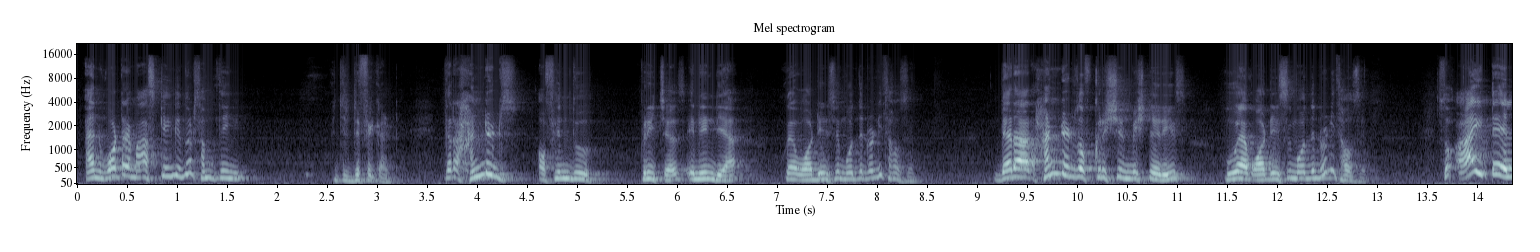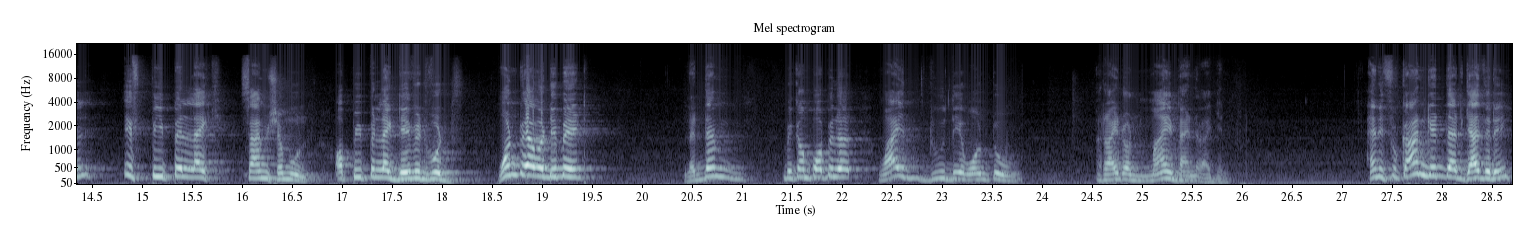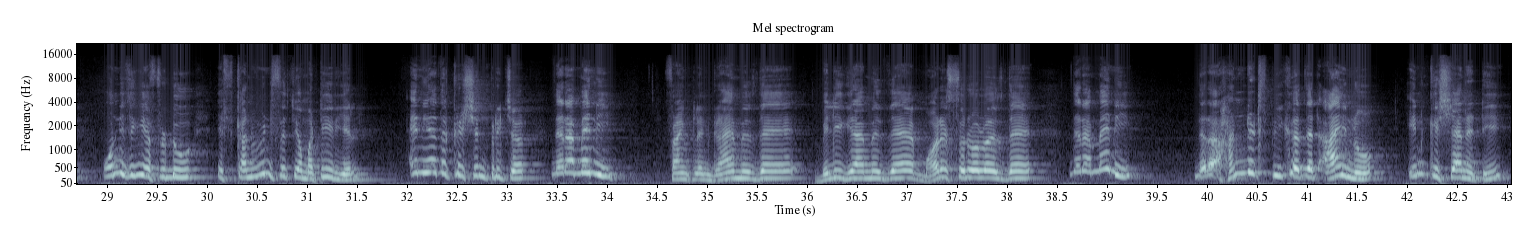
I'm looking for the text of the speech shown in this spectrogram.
And what I'm asking is not something which is difficult. There are hundreds of Hindu preachers in India who have audiences more than 20,000. There are hundreds of Christian missionaries who have audiences more than 20,000. So I tell if people like Sam Shamoun or people like David Woods want to have a debate, let them become popular. Why do they want to ride on my bandwagon? And if you can't get that gathering, only thing you have to do is convince with your material any other Christian preacher. There are many Franklin Graham is there, Billy Graham is there, Morris Cerullo is there. There are many. There are hundred speakers that I know in Christianity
